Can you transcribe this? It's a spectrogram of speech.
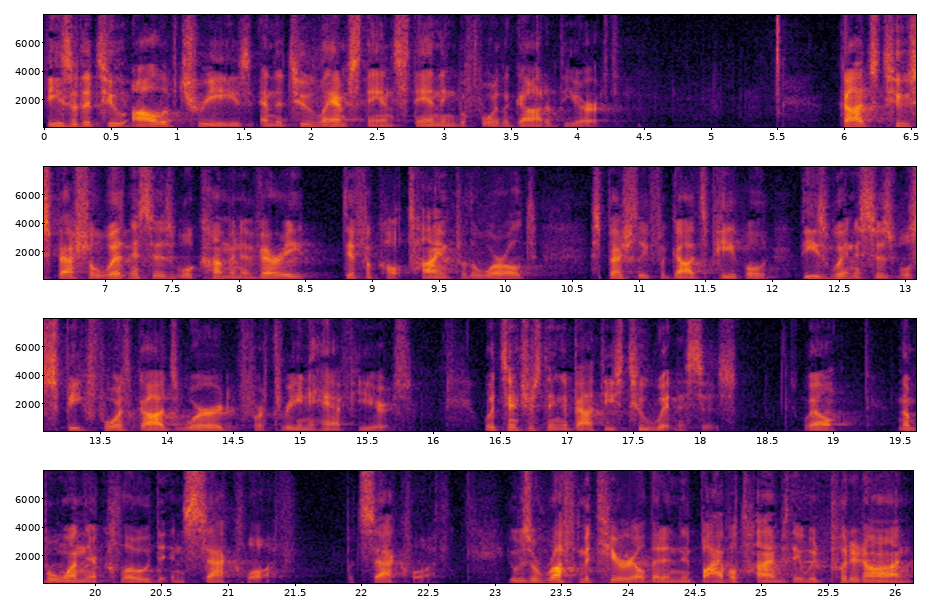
These are the two olive trees and the two lampstands standing before the God of the earth. God's two special witnesses will come in a very difficult time for the world, especially for God's people. These witnesses will speak forth God's word for three and a half years. What's interesting about these two witnesses? Well, number one, they're clothed in sackcloth. But sackcloth? It was a rough material that in the Bible times they would put it on,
